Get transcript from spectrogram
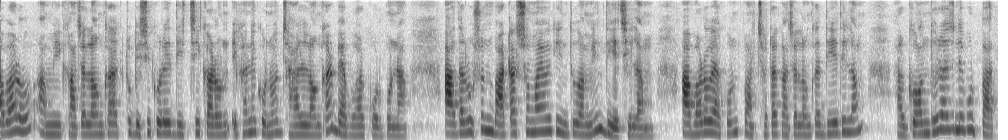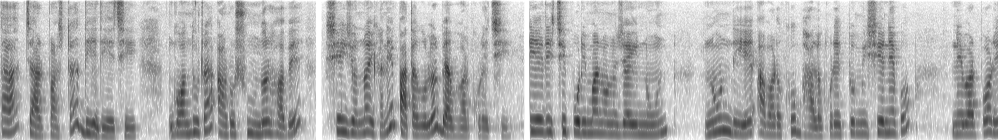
আবারও আমি কাঁচা লঙ্কা একটু বেশি করে দিচ্ছি কারণ এখানে কোনো ঝাল লঙ্কার ব্যবহার করব না। আদা, রসুন বাটার সময়ও কিন্তু আমি দিয়েছিলাম। আবারও এখন পাঁচ ছটা কাঁচা লঙ্কা দিয়ে দিলাম আর গন্ধরাজ লেবুর পাতা চার পাঁচটা দিয়ে দিয়েছি। গন্ধটা আরও সুন্দর হবে। সেই জন্য এখানে পাতাগুলোর ব্যবহার করেছি। দিয়ে দিচ্ছি পরিমাণ অনুযায়ী নুন। নুন দিয়ে আবারও খুব ভালো করে একটু মিশিয়ে নেব। নেবার পরে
